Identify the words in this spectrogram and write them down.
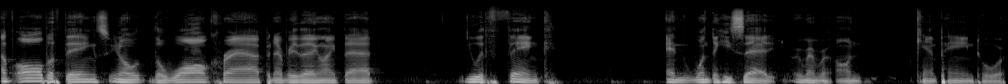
of all the things, you know, the wall crap and everything like that, you would think. And one thing he said, remember on campaign tour,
